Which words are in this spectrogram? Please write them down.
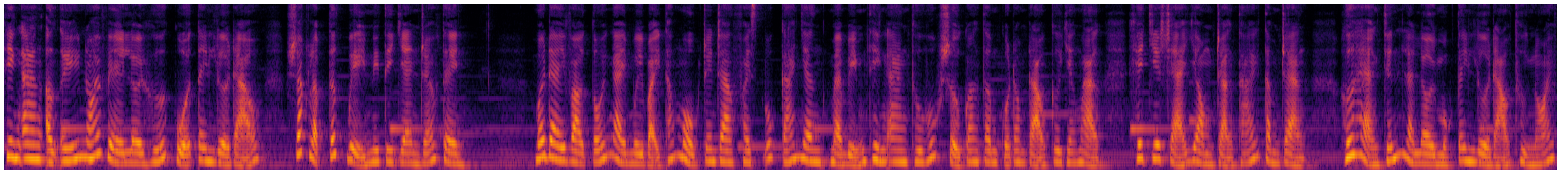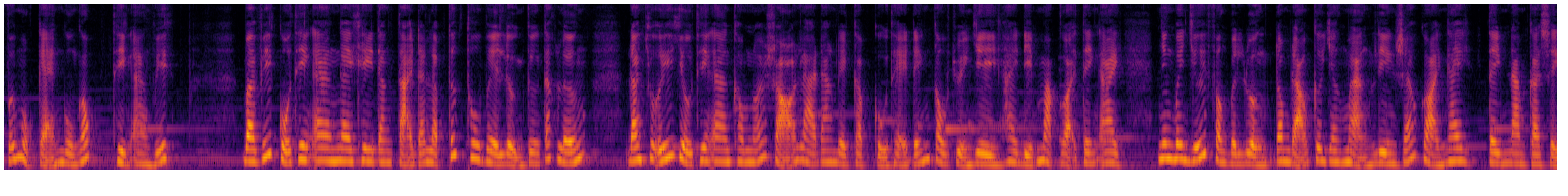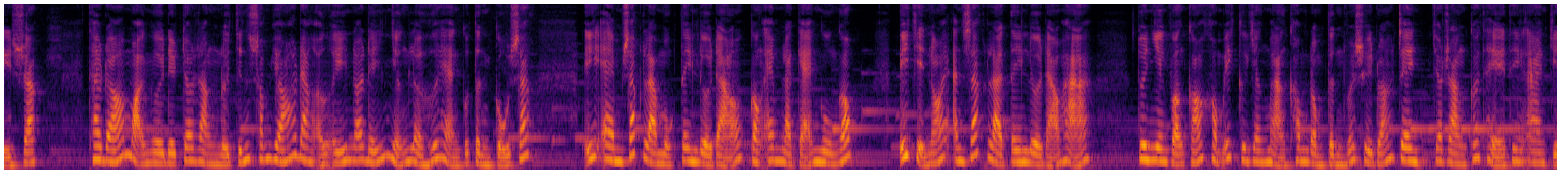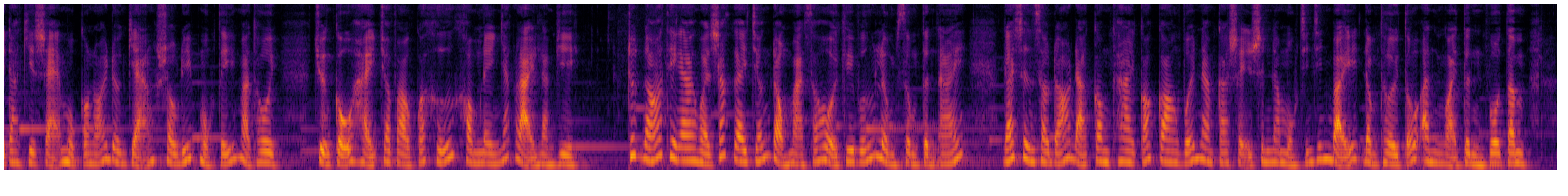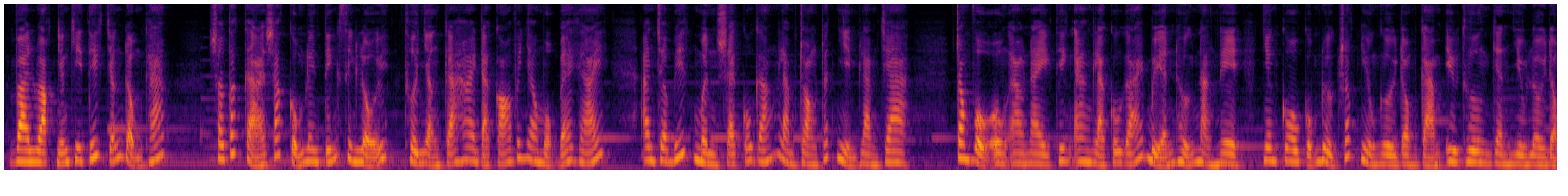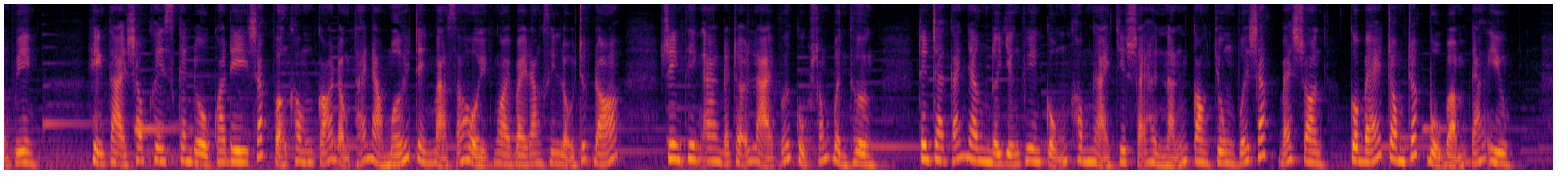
Thiên An ẩn ý nói về lời hứa của tên lừa đảo, rất lập tức bị netizen réo tên. Mới đây vào tối ngày 17 tháng 1 trên trang Facebook cá nhân, mẹ bỉm Thiên An thu hút sự quan tâm của đông đảo cư dân mạng khi chia sẻ dòng trạng thái tâm trạng. Hứa hẹn chính là lời một tên lừa đảo thường nói với một kẻ ngu ngốc, Thiên An viết. Bài viết của Thiên An ngay khi đăng tải đã lập tức thu về lượng tương tác lớn. Đáng chú ý dù Thiên An không nói rõ là đang đề cập cụ thể đến câu chuyện gì hay điểm mặt gọi tên ai, nhưng bên dưới phần bình luận, đông đảo cư dân mạng liền ráo gọi ngay tên nam ca sĩ Jack. Theo đó, mọi người đều cho rằng nữ chính sóng gió đang ẩn ý nói đến những lời hứa hẹn của tình cũ Jack. Ý em Jack là một tên lừa đảo, còn em là kẻ ngu ngốc. Ý chị nói anh Jack là tên lừa đảo hả? Tuy nhiên vẫn có không ít cư dân mạng không đồng tình với suy đoán trên, cho rằng có thể Thiên An chỉ đang chia sẻ một câu nói đơn giản, sâu điếp một tí mà thôi. Chuyện cũ hãy cho vào quá khứ, không nên nhắc lại làm gì. Trước đó, Thiên An và Jack gây chấn động mạng xã hội khi vướng lùm xùm tình ái. Gái sinh sau đó đã công khai có con với nam ca sĩ sinh năm 1997, đồng thời tố anh ngoại tình vô tâm và loạt những chi tiết chấn động khác. Sau tất cả, Jack cũng lên tiếng xin lỗi, thừa nhận cả hai đã có với nhau một bé gái. Anh cho biết mình sẽ cố gắng làm tròn trách nhiệm làm cha. Trong vụ ồn ào này, Thiên An là cô gái bị ảnh hưởng nặng nề, nhưng cô cũng được rất nhiều người đồng cảm yêu thương dành nhiều lời động viên. Hiện tại sau khi scandal qua đi, Jack vẫn không có động thái nào mới trên mạng xã hội ngoài bài đăng xin lỗi trước đó. Riêng Thiên An đã trở lại với cuộc sống bình thường. Trên trang cá nhân, nữ diễn viên cũng không ngại chia sẻ hình ảnh con chung với Jack bé Son. Cô bé trông rất bụ bẩm, đáng yêu.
